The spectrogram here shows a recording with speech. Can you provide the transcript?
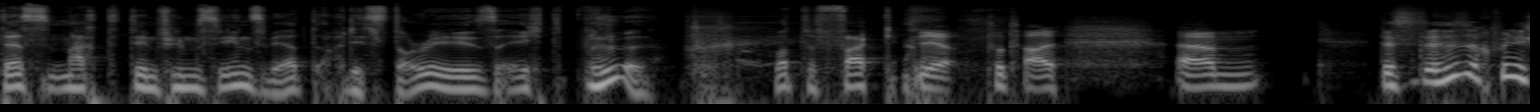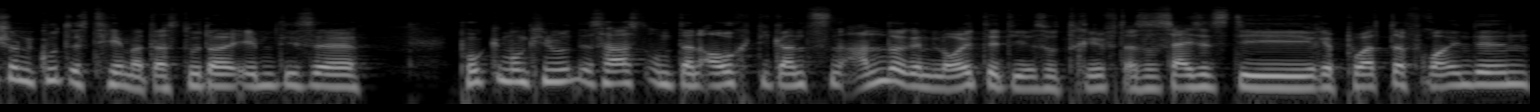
das macht den Film sehenswert, aber die Story ist echt, what the fuck. Ja, total. Ähm, das, das ist auch, finde ich, schon ein gutes Thema, dass du da eben diese Pokémon-Cuteness hast und dann auch die ganzen anderen Leute, die er so trifft. Also sei es jetzt die Reporterfreundin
